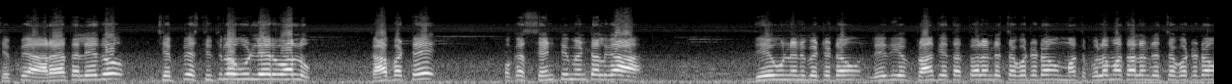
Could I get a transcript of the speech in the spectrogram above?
చెప్పే అర్హత లేదు చెప్పే స్థితిలో కూడా లేరు వాళ్ళు. కాబట్టే ఒక సెంటిమెంటల్గా దేవుళ్ళను పెట్టడం లేదు ప్రాంతీయ తత్వాలను రెచ్చగొట్టడం మత కుల మతాలను రెచ్చగొట్టడం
